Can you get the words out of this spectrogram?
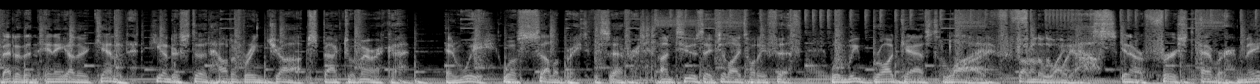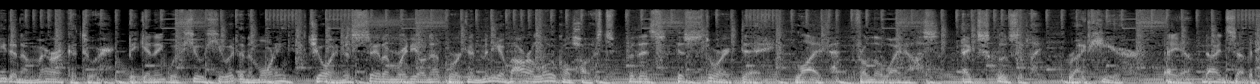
better than any other candidate. He understood how to bring jobs back to America. And we will celebrate this effort on Tuesday, July 25th, when we broadcast live from, the, White House in our first ever Made in America tour. Beginning with Hugh Hewitt in the morning, join the Salem Radio Network and many of our local hosts for this historic day, live from the White House, exclusively right here. AM 970,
